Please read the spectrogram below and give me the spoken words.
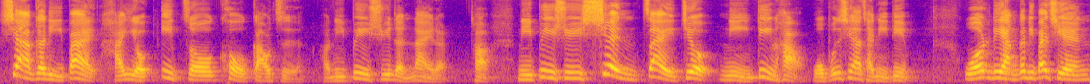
下个礼拜还有一周扣高值，好，你必须忍耐了，好，你必须现在就拟定好。我不是现在才拟定，我两个礼拜前、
